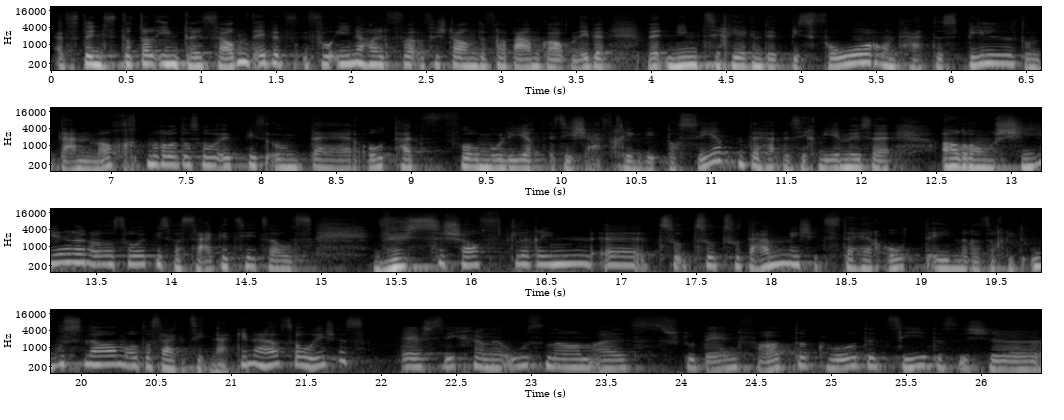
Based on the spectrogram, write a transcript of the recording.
also das ist total interessant. Eben von Ihnen habe ich verstanden, Frau Baumgarten, eben, man nimmt sich irgendetwas vor und hat das Bild und dann macht man oder so etwas und der Herr Ott hat formuliert, es ist einfach irgendwie passiert und dann hat man sich wie müssen arrangieren oder so etwas. Was sagen Sie jetzt als Wissenschaftlerin äh, zu, zu, zu dem? Ist jetzt der Herr Ott eher so ein die Ausnahme oder sagen Sie, nein, genau so ist es? Er ist sicher eine Ausnahme als Student Vater geworden. Sie. Das ist äh,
